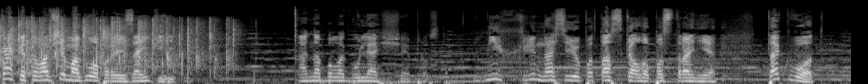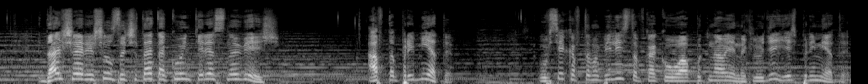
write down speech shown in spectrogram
Как это вообще могло произойти? Она была гулящая просто. Ни хрена себе ее потаскало по стране. Так вот, дальше я решил зачитать такую интересную вещь. Автоприметы. У всех автомобилистов, как и у обыкновенных людей, есть приметы.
